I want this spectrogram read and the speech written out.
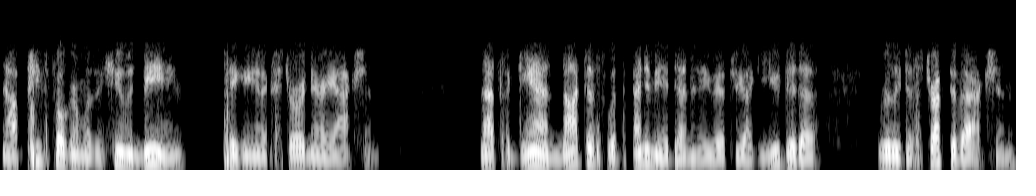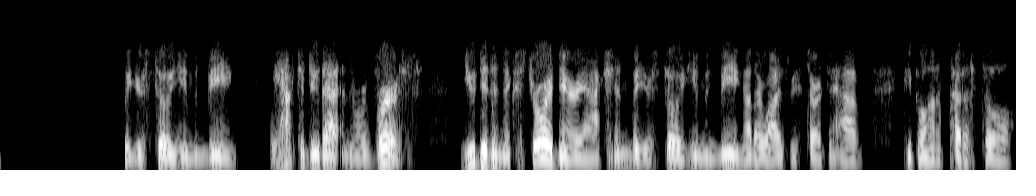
Now, Peace Pilgrim was a human being taking an extraordinary action. And that's again not just with enemy identity. We have to be like you did a really destructive action, but you're still a human being. We have to do that in the reverse. You did an extraordinary action, but you're still a human being. Otherwise, we start to have people on a pedestal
